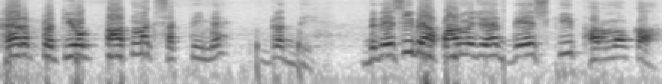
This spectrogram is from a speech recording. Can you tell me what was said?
फिर प्रतियोगितात्मक शक्ति में वृद्धि। विदेशी व्यापार में जो है, देश की फर्मों का,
